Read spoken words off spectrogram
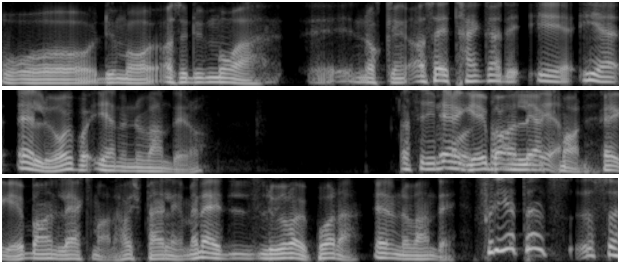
og du må Altså, du må eh, noen Altså, jeg tenker det er, er Jeg lurer på, er det nødvendig, da? Altså, Jeg er jo bare en lekmann. Jeg er jo bare en lekmann, har ikke peiling. Men jeg lurer jo på det. Er det nødvendig? Fordi at den altså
